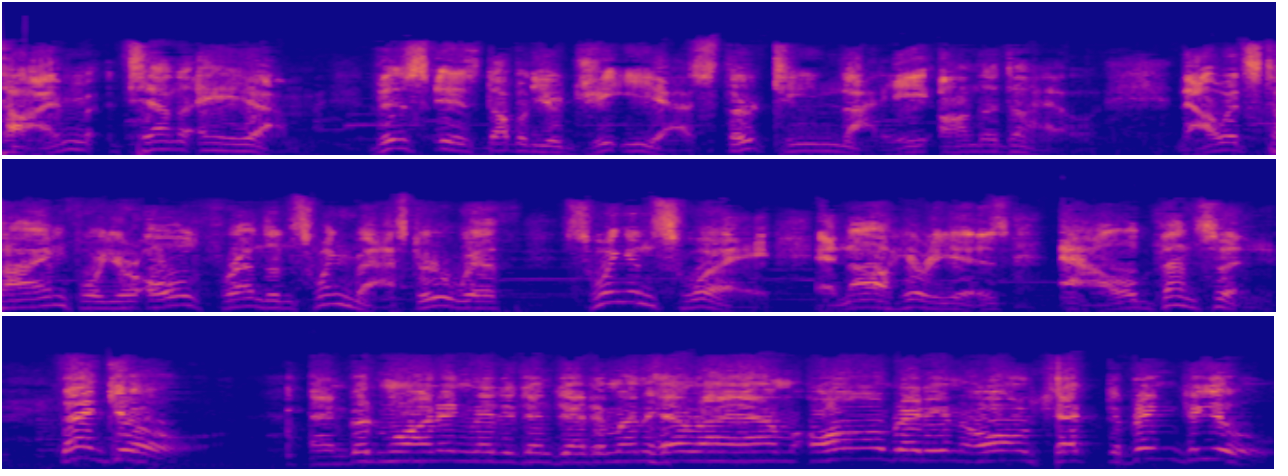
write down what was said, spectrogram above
Time 10 a.m. This is WGES 1390 on the dial. Now it's time for your old friend and swingmaster with Swing and Sway. And now here he is, Al Benson. Thank you. And good morning, ladies and gentlemen. Here I am, all ready and all set to bring to you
